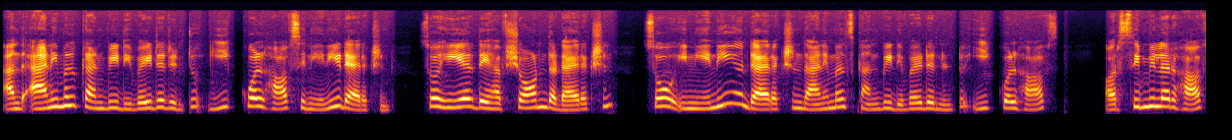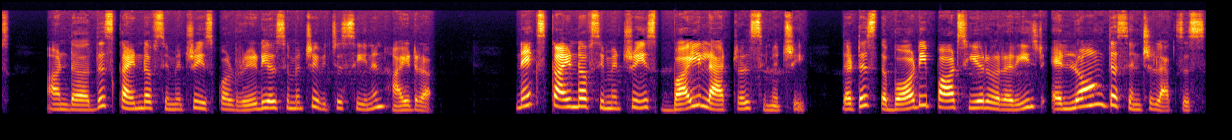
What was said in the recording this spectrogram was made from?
and the animal can be divided into equal halves in any direction. So here they have shown the direction. So in any direction the animals can be divided into equal halves or similar halves and uh, this kind of symmetry is called radial symmetry which is seen in Hydra. Next kind of symmetry is bilateral symmetry. That is the body parts here are arranged along the central axis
